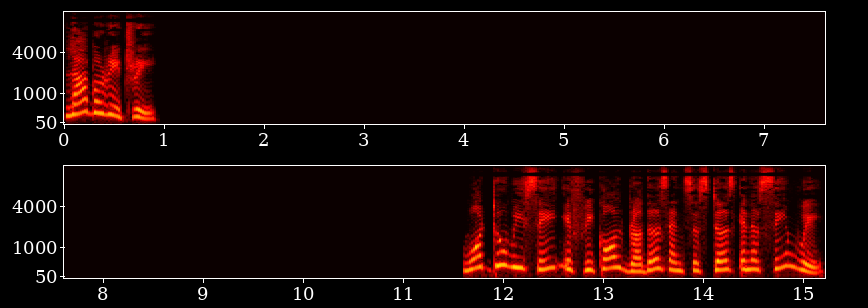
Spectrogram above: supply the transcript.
Laboratory. What do we say if we call brothers and sisters in a same way?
